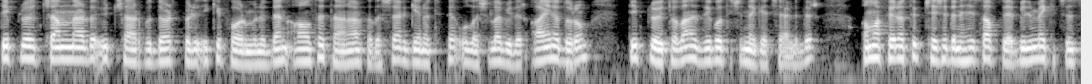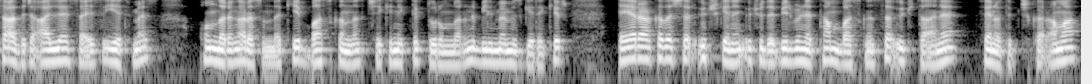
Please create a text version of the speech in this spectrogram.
Diploid canlılarda 3 çarpı 4 bölü 2 formülünden 6 tane arkadaşlar genotipe ulaşılabilir. Aynı durum diploid olan zigot için de geçerlidir. Ama fenotip çeşidini hesaplayabilmek için sadece allel sayısı yetmez. Onların arasındaki baskınlık, çekiniklik durumlarını bilmemiz gerekir. Eğer arkadaşlar üçgenin üçü de birbirine tam baskınsa 3 tane fenotip çıkar. Ama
